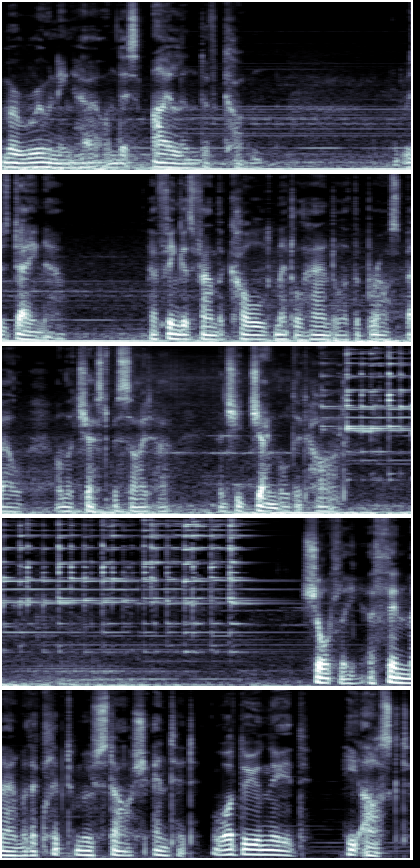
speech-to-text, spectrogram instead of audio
marooning her on this island of cotton. It was day now. Her fingers found the cold metal handle of the brass bell on the chest beside her, and she jangled it hard. Shortly, a thin man with a clipped moustache entered. What do you need? he asked,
